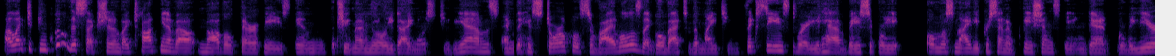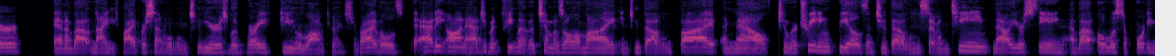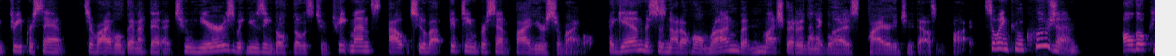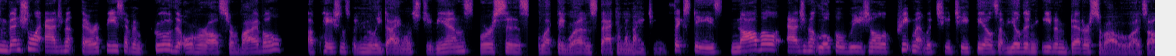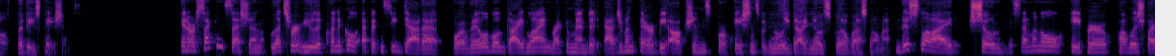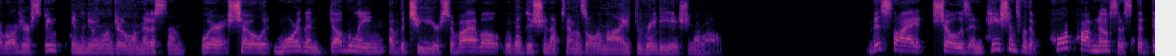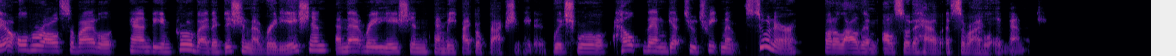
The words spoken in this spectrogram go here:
I'd like to conclude this section by talking about novel therapies in the treatment of newly diagnosed GBMs and the historical survivals that go back to the 1960s, where you'd have basically almost 90% of patients being dead with a year and about 95% within two years with very few long-term survivals. Adding on adjuvant treatment with temozolomide in 2005 and now tumor treating fields in 2017. Now you're seeing about almost a 43% survival benefit at two years with using both those two treatments out to about 15% five year survival. Again, this is not a home run, but much better than it was prior to 2005. So in conclusion, although conventional adjuvant therapies have improved the overall survival of patients with newly diagnosed GBMs versus what they was back in the 1960s, novel adjuvant local regional treatment with TT fields have yielded an even better survival result for these patients. In our second session, let's review the clinical efficacy data for available guideline recommended adjuvant therapy options for patients with newly diagnosed glioblastoma. This slide shows the seminal paper published by Roger Stupp in the New England Journal of Medicine, where it showed more than doubling of the two year survival with addition of temozolomide to radiation alone. This slide shows in patients with a poor prognosis that their overall survival can be improved by the addition of radiation, and that radiation can be hypofractionated, which will help them get through treatment sooner, but allow them also to have a survival advantage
